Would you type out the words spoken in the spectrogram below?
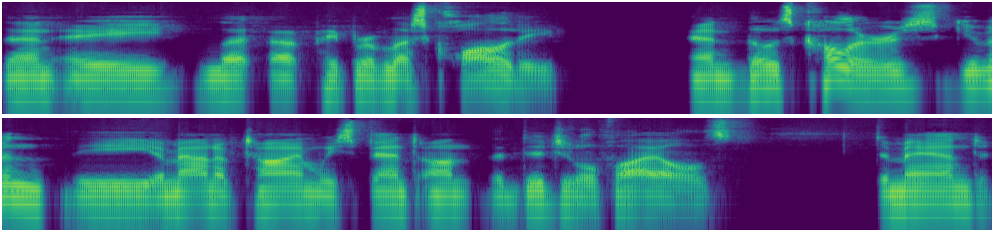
than a, le- a paper of less quality. And those colors, given the amount of time we spent on the digital files, demand,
